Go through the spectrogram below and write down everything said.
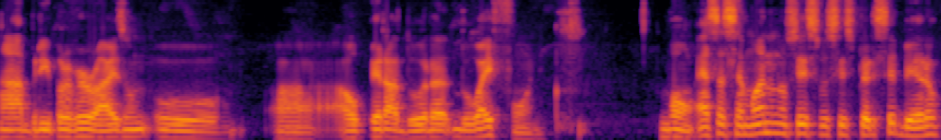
a abrir para a Verizon o, a, a operadora do iPhone. Bom, essa semana, não sei se vocês perceberam,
